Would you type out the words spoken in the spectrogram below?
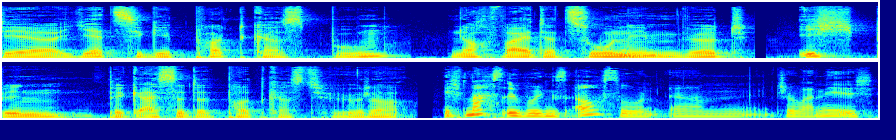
der jetzige Podcast-Boom noch weiter zunehmen mhm. wird. Ich bin begeisterter Podcast-Hörer. Ich mache es übrigens auch so, ähm, Giovanni. Ich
